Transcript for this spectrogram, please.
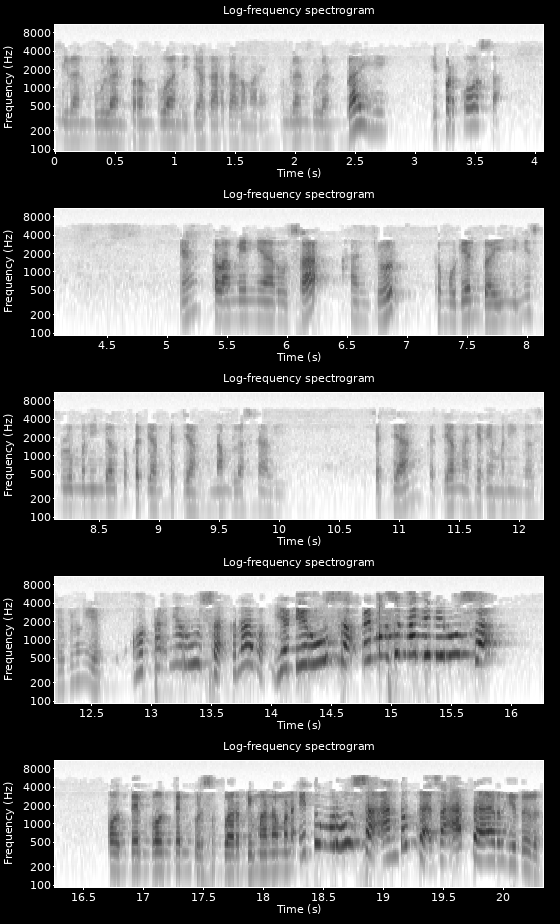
9 bulan perempuan di Jakarta kemarin, 9 bulan bayi diperkosa. Ya, kelaminnya rusak, hancur, kemudian bayi ini sebelum meninggal tuh kejang-kejang 16 kali. Kejang, kejang akhirnya meninggal. Saya bilang ya, otaknya rusak. Kenapa? Ya dirusak, memang sengaja dirusak. Konten-konten bersebar di mana-mana itu merusak, antum nggak sadar gitu loh.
